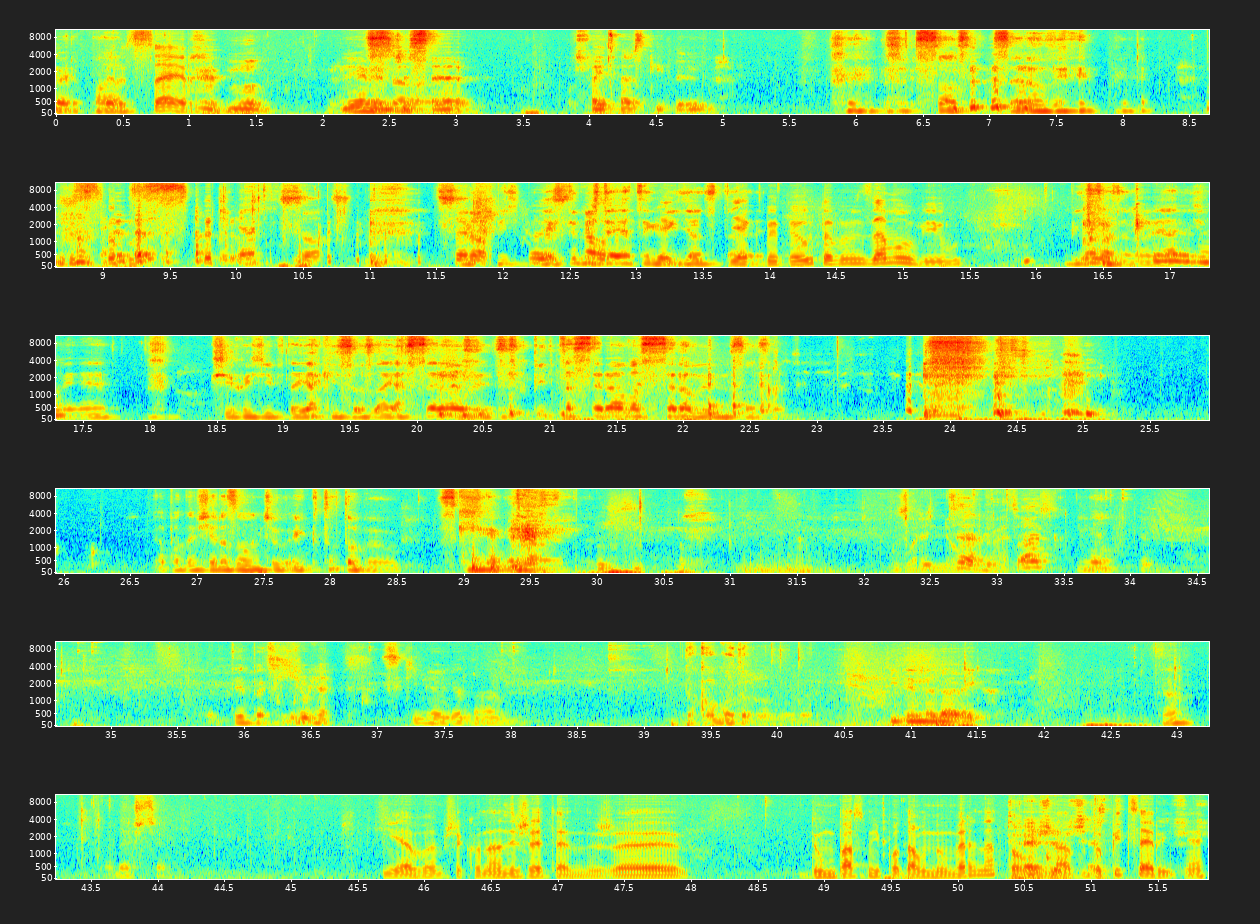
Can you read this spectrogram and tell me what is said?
Per pan. Per ser. No, nie wiem, Co? czy ser. Szwajcarski to już. Sos serowy. Jak co? Serowy. Jak gdybyś to Jacek widział stary. Jakby był, to bym zamówił. Pizzę zamawialiśmy, nie? Krzychu się pyta, jaki sos, a ja serowy. Pizza serowa z serowym sosem. A potem się rozłączył, ej, kto to był? Z kim ja gadałem? Z pizzerii, tak? No. Typek. Z kim ja, z kim ja gadałem? Do kogo to był numer? Idziemy dalej. Tak? Nadeszcie. Nie, ja byłem przekonany, że ten, że Dumbas mi podał numer na to, Treasure na, chest. do pizzerii, nie?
